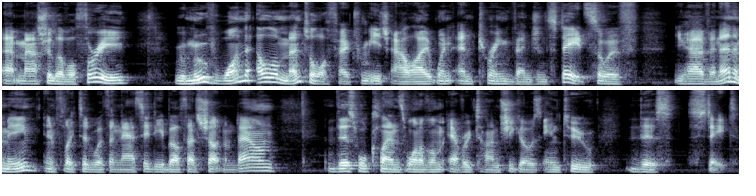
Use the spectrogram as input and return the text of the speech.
At Mastery Level 3, remove one elemental effect from each ally when entering Vengeance state. So if you have an enemy inflicted with a nasty debuff that's shutting them down, this will cleanse one of them every time she goes into this state.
